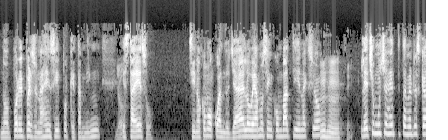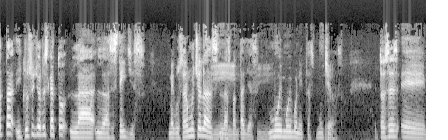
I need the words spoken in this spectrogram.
no por el personaje en sí, porque también Yo, está eso, sino como cuando ya lo veamos en combate y en acción. sí. De hecho, mucha gente también rescata, incluso yo rescato la- las stages. Me gustaron mucho las, Sí, las pantallas, sí. muy, muy bonitas, muy Sí. chivas. Entonces, eh,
